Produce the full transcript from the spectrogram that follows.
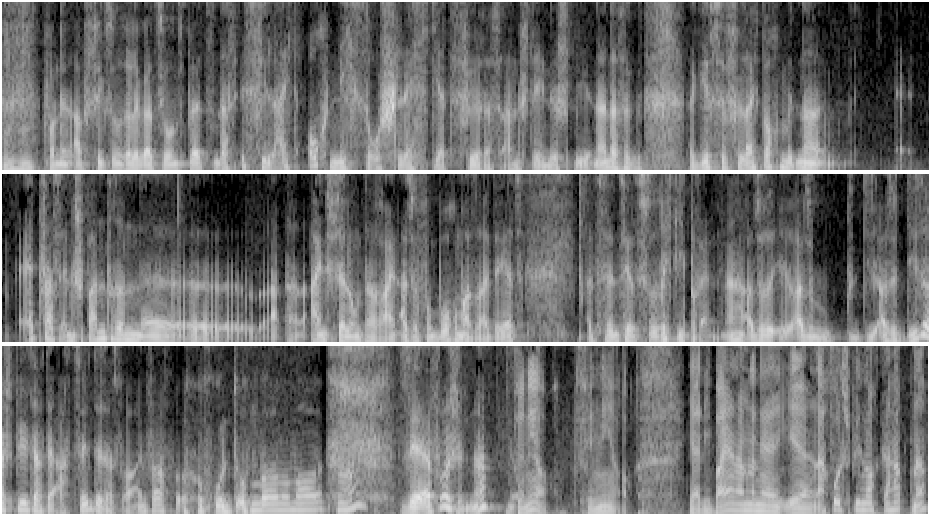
mhm. von den Abstiegs- und Relegationsplätzen. Das ist vielleicht auch nicht so schlecht jetzt für das anstehende Spiel. Ne? Das, da gehst du vielleicht doch mit einer etwas entspannteren äh, Einstellung da rein, also von Bochumer Seite jetzt, als wenn es jetzt so richtig brennt. Ne? Also, also, die, also dieser Spieltag, der 18., das war einfach rundum mal mhm. sehr erfrischend. Ne? Finde ich auch. Finde ich auch. Ja, die Bayern haben dann ja ihr Nachholspiel noch gehabt, ne?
